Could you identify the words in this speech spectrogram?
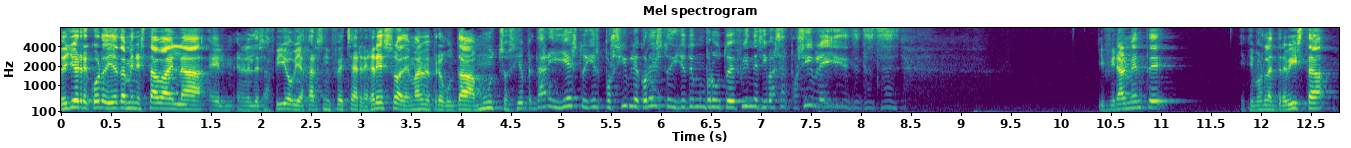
Entonces yo recuerdo, ya también estaba en, el desafío Viajar sin fecha de regreso, además me preguntaba mucho siempre, Dani, ¿y esto? ¿Y es posible con esto? Y yo tengo un producto de fitness y va a ser posible. Y, finalmente hicimos la entrevista,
